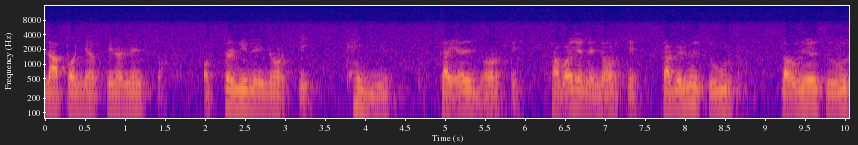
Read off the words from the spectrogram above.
Laponia finlandesa, Australia del Norte, Kenia, Corea del Norte, Samoa del Norte, Camerún del Sur, Estados del Sur,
